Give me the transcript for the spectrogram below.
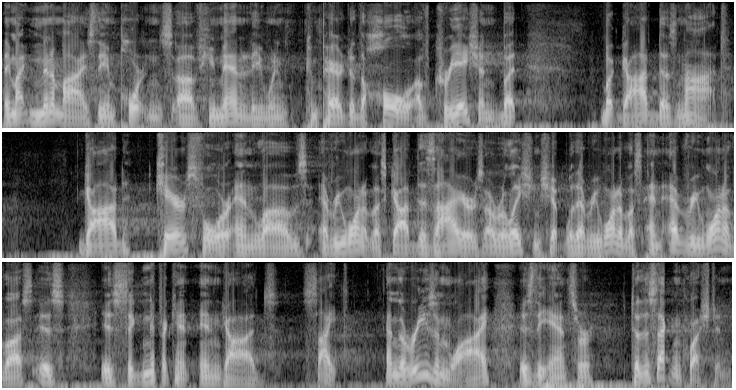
they might minimize the importance of humanity when compared to the whole of creation, but, but God does not. God cares for and loves every one of us. God desires a relationship with every one of us, and every one of us is, is significant in God's sight. And the reason why is the answer to the second question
